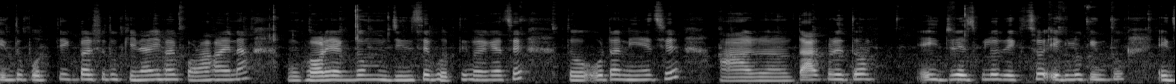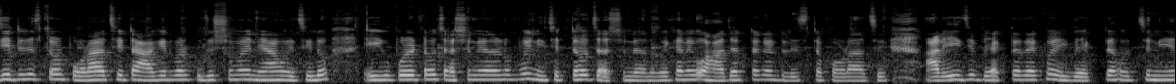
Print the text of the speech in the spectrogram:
কিন্তু প্রত্যেকবার শুধু কেনাই হয়, পরা হয় না। ঘরে একদম জিন্সে ভর্তি হয়ে গেছে। তো ওটা নিয়েছে। আর, তারপরে তো এই ড্রেসগুলো দেখছ, এগুলো কিন্তু এই যে ড্রেসটা ওর পরা আছে, এটা আগের বার পুজোর সময় নেওয়া হয়েছিল। এই উপরেরটাও চারশো নিরানব্বই, নিচেরটাও চারশো নিরানব্বই। এখানে ও হাজার টাকার ড্রেসটা পরা আছে। আর এই যে ব্যাগটা দেখো, এই ব্যাগটা হচ্ছে নিয়ে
